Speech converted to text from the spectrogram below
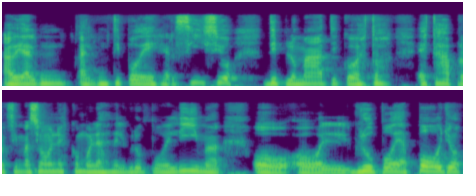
Había algún, algún tipo de ejercicio diplomático, estos, estas aproximaciones como las del Grupo de Lima o, o el Grupo de Apoyo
